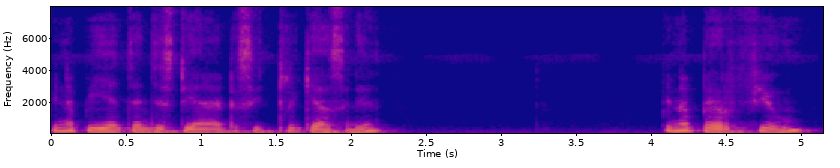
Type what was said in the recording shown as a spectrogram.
പിന്നെ പി എച്ച് അഡ്ജസ്റ്റ് ചെയ്യാനായിട്ട് സിട്രിക് ആസിഡ്. പിന്നെ പെർഫ്യൂം.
